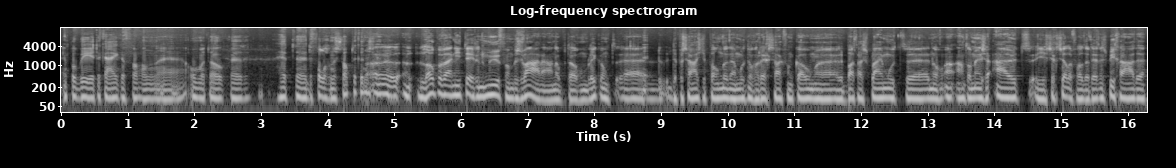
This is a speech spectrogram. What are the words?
En probeer je te kijken van, om het ook het, eh, de volgende stap te kunnen zetten. Uh, lopen wij niet tegen de muur van bezwaren aan op het ogenblik? Want uh, de, de, passagepanden, daar moet nog een rechtszaak van komen. De Badhuisplein moet nog een aantal mensen uit. Je zegt zelf al, de reddingsbrigade...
